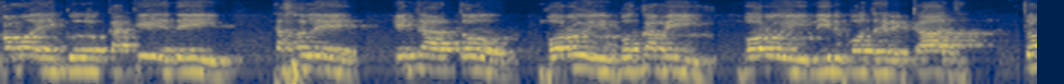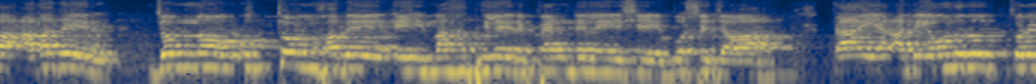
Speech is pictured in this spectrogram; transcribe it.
সময়গুলো কাটিয়ে দেই, তাহলে এটা তো বড়ই বোকামি, বড়ই নির্বোধের কাজ। তো আমাদের জন্য উত্তম হবে এই মাহফিলের প্যান্ডেলে এসে বসে যাওয়া। তাই আমি অনুরোধ করে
